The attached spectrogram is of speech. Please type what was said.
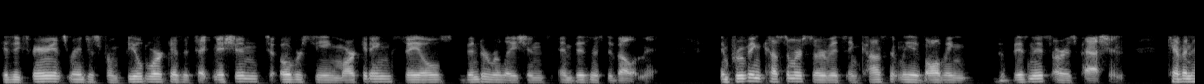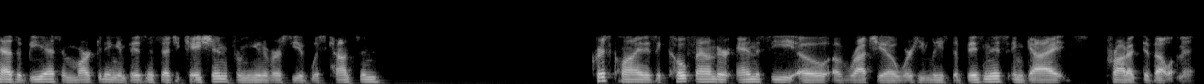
His experience ranges from fieldwork as a technician to overseeing marketing, sales, vendor relations, and business development. Improving customer service and constantly evolving the business are his passion. Kevin has a BS in marketing and business education from the University of Wisconsin. Chris Klein is a co-founder and the CEO of Rachio, where he leads the business and guides product development.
